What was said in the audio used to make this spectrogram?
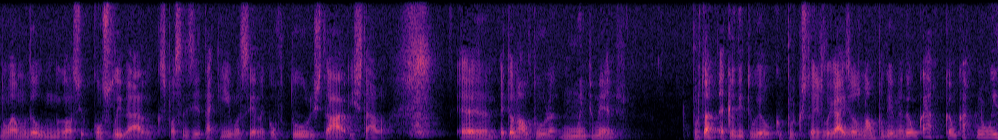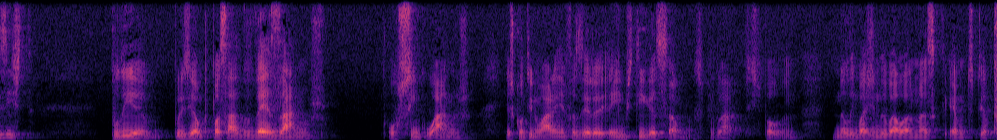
não, é um modelo de negócio consolidado que se possa dizer está aqui uma cena com futuro está, estável. Então, na altura, muito menos. Portanto, acredito eu que por questões legais eles não podiam vender um carro, porque é um carro que não existe. Podia, por exemplo, passado 10 anos ou 5 anos, eles continuarem a fazer a, a investigação. Isto, na linguagem do Elon Musk é muito tempo.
